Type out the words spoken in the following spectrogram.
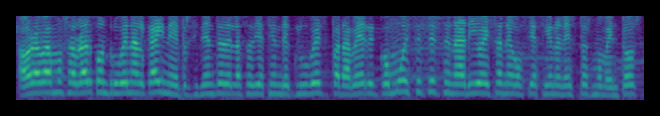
Ahora vamos a hablar con Rubén Alcaine, presidente de la Asociación de Clubes, para ver cómo es ese escenario, esa negociación en estos momentos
